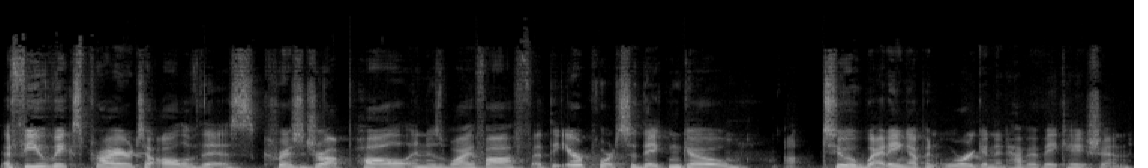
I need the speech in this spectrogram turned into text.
A few weeks prior to all of this, Chris dropped Paul and his wife off at the airport so they can go to a wedding up in Oregon and have a vacation.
